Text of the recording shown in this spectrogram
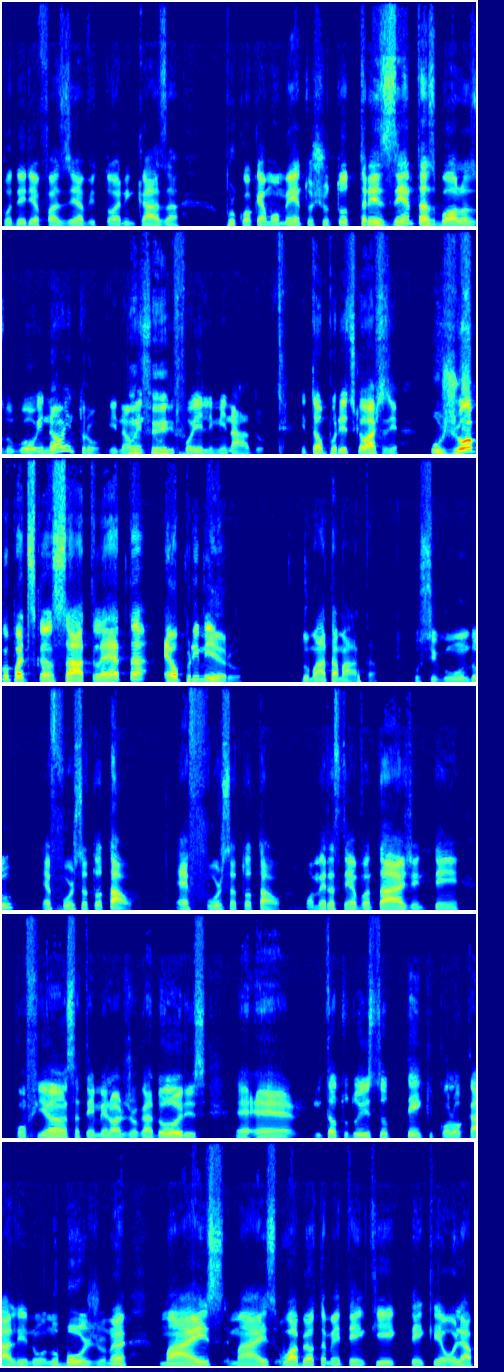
poderia fazer a vitória em casa por qualquer momento, chutou 300 bolas no gol e não entrou. E não Perfeito. entrou e foi eliminado. Então, por isso que eu acho assim: o jogo para descansar atleta é o primeiro do mata-mata. O segundo é força total. É força total. O Palmeiras tem a vantagem, tem confiança, tem melhores jogadores. É, é, então, tudo isso tem que colocar ali no, no bojo, né? Mas, mas o Abel também tem que, tem que olhar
